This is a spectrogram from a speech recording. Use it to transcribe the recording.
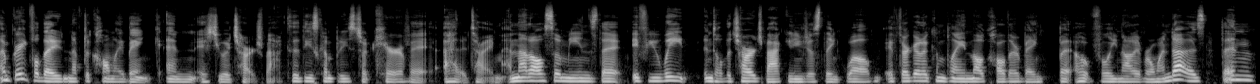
I'm grateful that I didn't have to call my bank and issue a chargeback, that these companies took care of it ahead of time. And that also means that if you wait until the chargeback and you just think, well, if they're going to complain, they'll call their bank, but hopefully not everyone does, then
